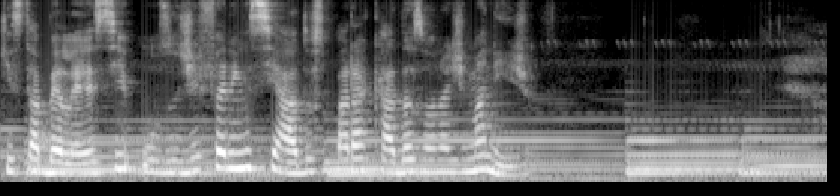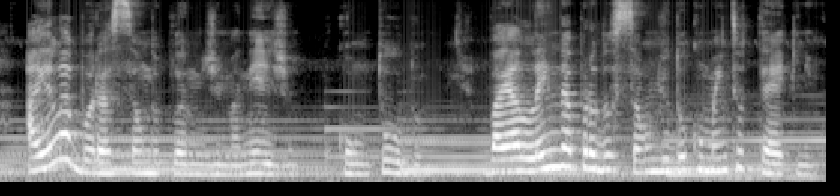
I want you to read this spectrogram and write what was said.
que estabelece usos diferenciados para cada zona de manejo. A elaboração do plano de manejo, contudo, vai além da produção de um documento técnico.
